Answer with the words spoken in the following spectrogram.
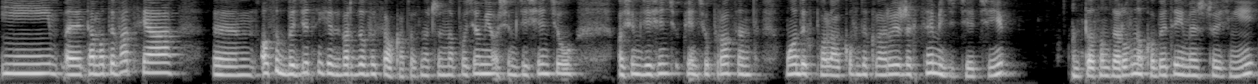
I ta motywacja osób bezdzietnych jest bardzo wysoka, to znaczy na poziomie 80-85% młodych Polaków deklaruje, że chce mieć dzieci. To są zarówno kobiety i mężczyźni.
